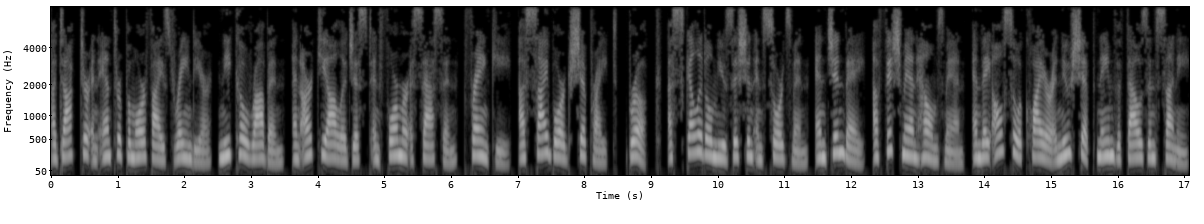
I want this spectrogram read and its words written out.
a doctor and anthropomorphized reindeer, Nico Robin, an archaeologist and former assassin, Franky, a cyborg shipwright, Brook, a skeletal musician and swordsman, and Jinbei, a fishman helmsman, and they also acquire a new ship named the Thousand Sunny.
